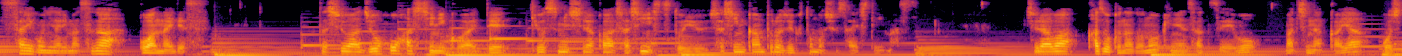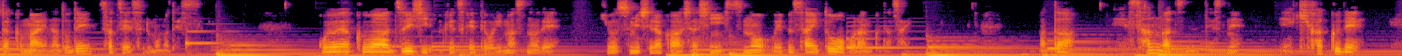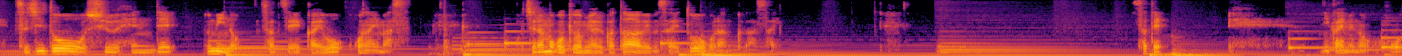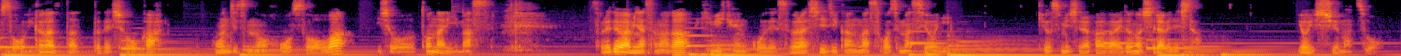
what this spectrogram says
最後になりますが、ご案内です。私は情報発信に加えて、清澄白河写真室という写真館プロジェクトも主催しています。こちらは家族などの記念撮影を街中やご自宅前などで撮影するものです。ご予約は随時受け付けておりますので、清澄白河写真室のウェブサイトをご覧ください。また、3月にですね、企画で辻堂周辺で海の撮影会を行います。こちらもご興味ある方はウェブサイトをご覧ください。さて、え2回目の放送いかがだったでしょうか本日の放送は以上となります。それでは皆様が日々健康で素晴らしい時間が過ごせますように。清澄白河ガイドの調べでした。良い週末を。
